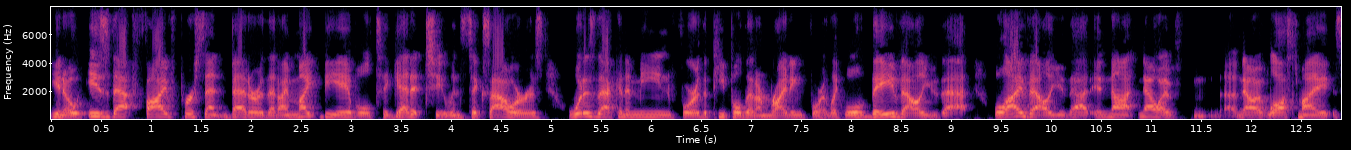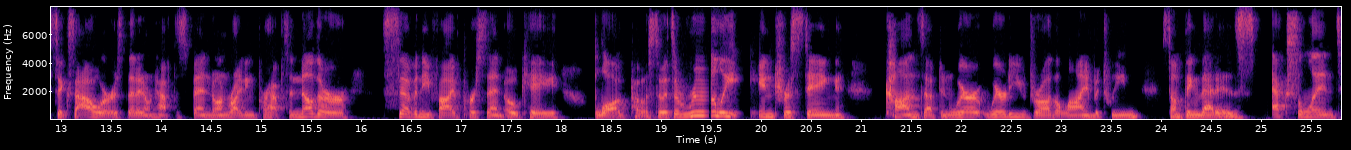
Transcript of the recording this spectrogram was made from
you know is that five percent better that I might be able to get it to in six hours? What is that going to mean for the people that I'm writing for? Like, will they value that? Will I value that? And not now I've now I've lost my six hours that I don't have to spend on writing perhaps another 75% okay blog post. So it's a really interesting concept and where where do you draw the line between something that is excellent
